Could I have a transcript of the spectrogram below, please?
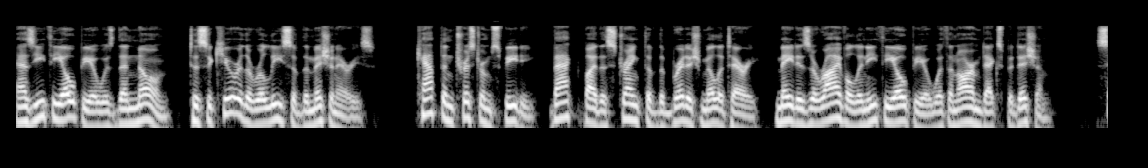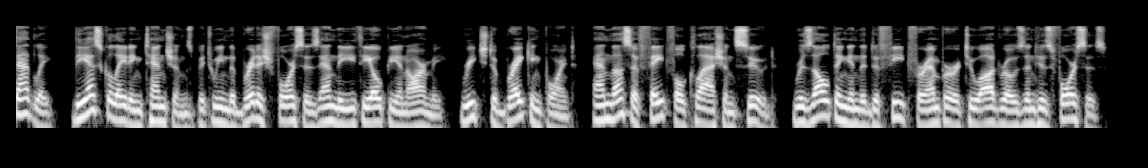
as Ethiopia was then known, to secure the release of the missionaries. Captain Tristram Speedy, backed by the strength of the British military, made his arrival in Ethiopia with an armed expedition. Sadly, the escalating tensions between the British forces and the Ethiopian army reached a breaking point and thus a fateful clash ensued, resulting in the defeat for Emperor Tewodros and his forces,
